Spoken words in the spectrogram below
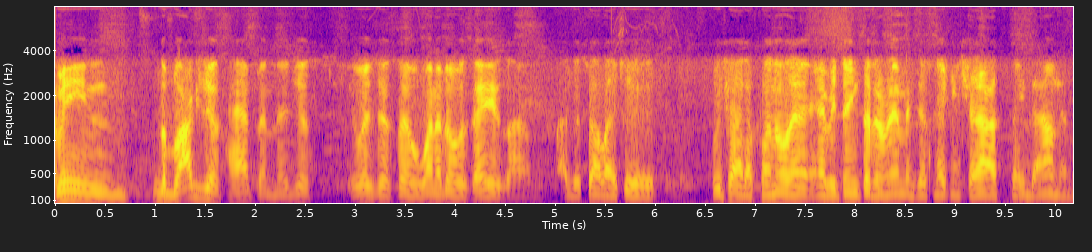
I mean, the blocks just happened. It just it was just a, one of those days. Um, I just felt like it, we tried to funnel everything to the rim and just making sure I stayed down and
